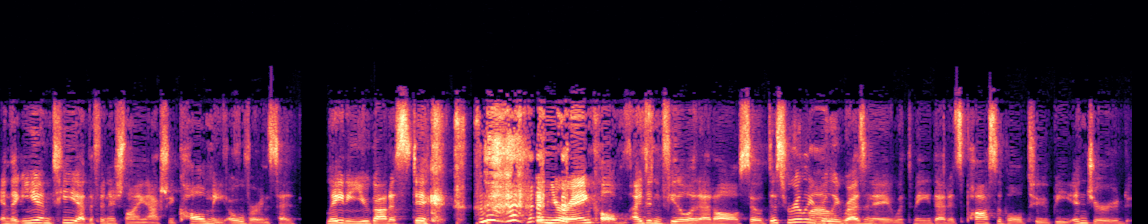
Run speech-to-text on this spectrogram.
And the EMT at the finish line actually called me over and said, Lady, you got a stick in your ankle. I didn't feel it at all. So this really, wow. really resonated with me that it's possible to be injured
